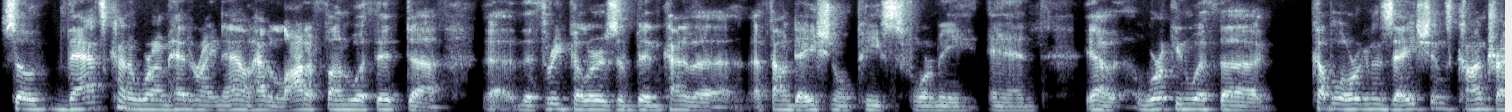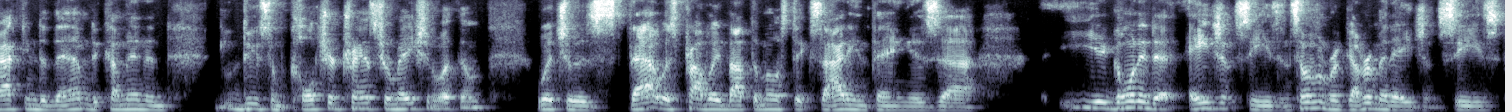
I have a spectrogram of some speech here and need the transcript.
so that's kind of where i'm heading right now having a lot of fun with it. Uh, uh, the three pillars have been kind of a, a, foundational piece for me. And yeah working with a couple of organizations contracting to them to come in and do some culture transformation with them which was that was probably about the most exciting thing is uh, you're going into agencies and some of them are government agencies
